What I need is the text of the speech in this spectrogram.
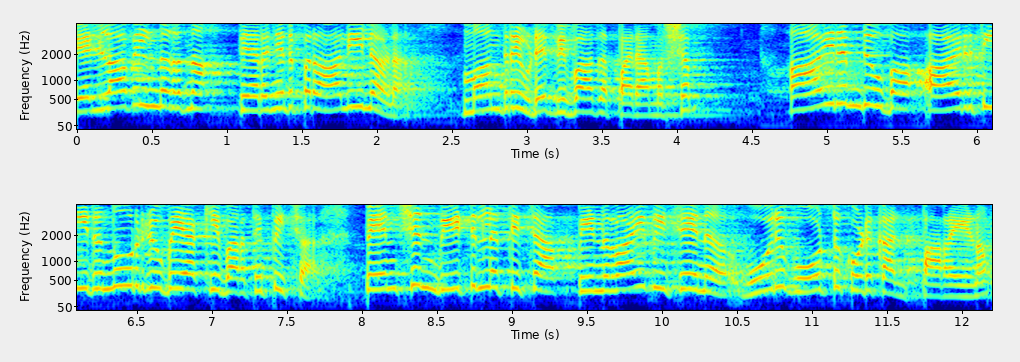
വെള്ളാവിൽ നടന്ന തെരഞ്ഞെടുപ്പ് റാലിയിലാണ് മന്ത്രിയുടെ വിവാദ പരാമർശം. ആയിരം രൂപ ആയിരത്തി ഇരുന്നൂറ് രൂപയാക്കി വർദ്ധിപ്പിച്ച് പെൻഷൻ വീട്ടിലെത്തിച്ച പിണറായി വിജയന് ഒരു വോട്ട് കൊടുക്കാൻ പറയണം.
